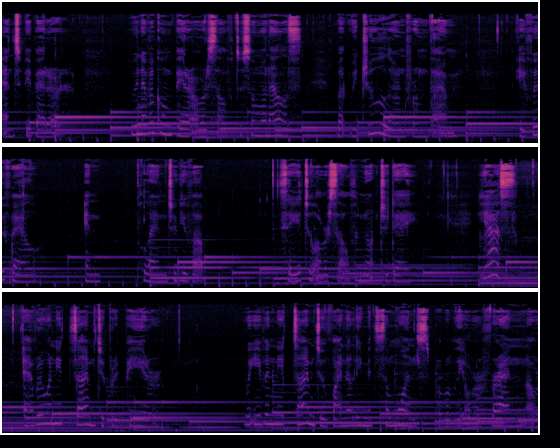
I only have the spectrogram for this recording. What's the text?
and to be better. We never compare ourselves to someone else, but we do learn from them. If we fail and plan to give up, say to ourselves, not today. Yes, everyone needs time to prepare. We even need time to finally meet someone, probably our friend, our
